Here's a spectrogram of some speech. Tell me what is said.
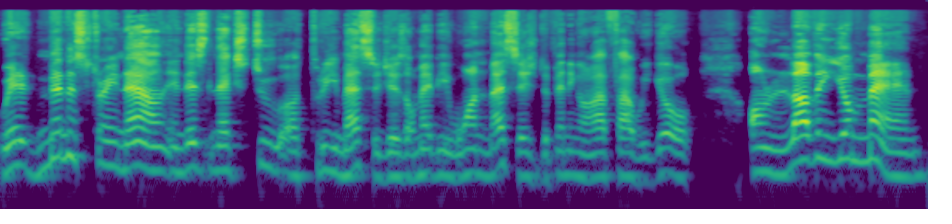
We're ministering now in this next two or three messages, or maybe one message, depending on how far we go, on loving your man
